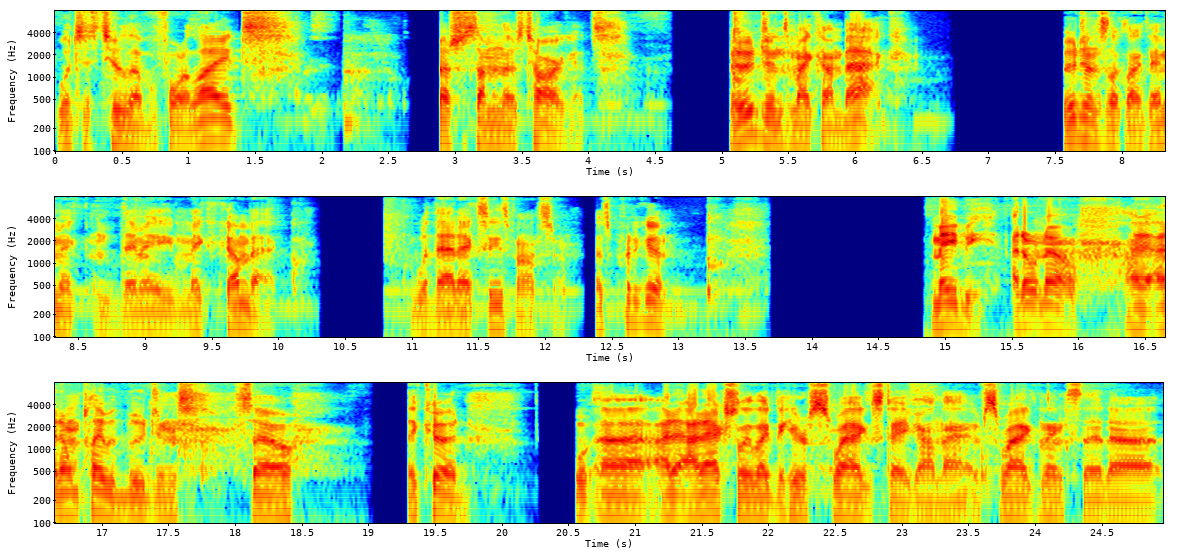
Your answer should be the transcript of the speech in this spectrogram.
Which is two level 4 lights. Special summon those targets. Bujins might come back. Bujins look like they make they may make a comeback with that Xyz sponsor. That's pretty good. Maybe. I don't know. I, I don't play with Bujins, so they could. Uh, I'd, I'd actually like to hear Swag's take on that. If Swag thinks that uh,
